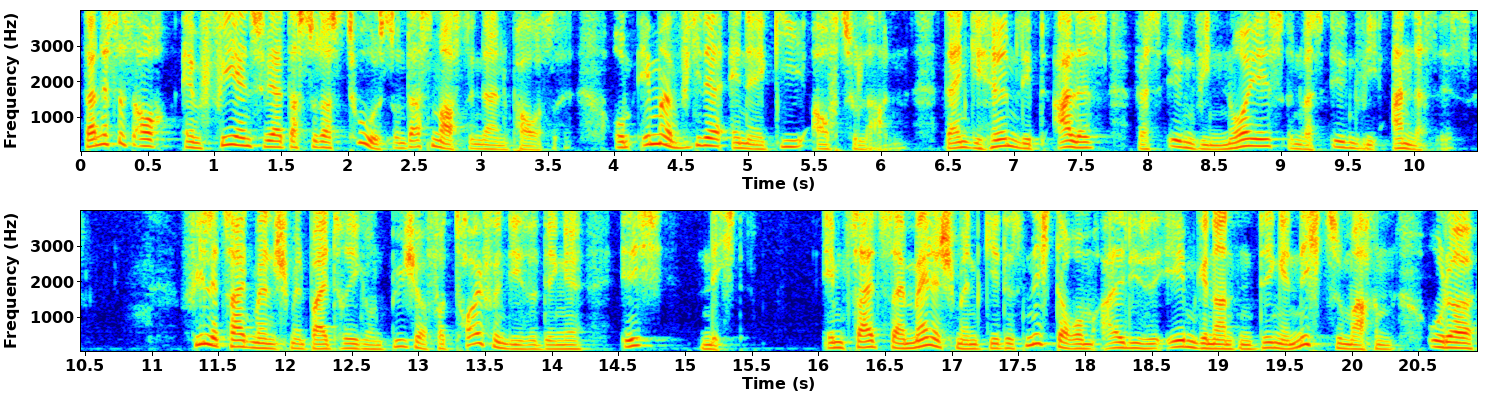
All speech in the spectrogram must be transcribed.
dann ist es auch empfehlenswert, dass du das tust und das machst in deiner Pause, um immer wieder Energie aufzuladen. Dein Gehirn liebt alles, was irgendwie neu ist und was irgendwie anders ist. Viele Zeitmanagement-Beiträge und Bücher verteufeln diese Dinge, ich nicht. Im Zeitstyle-Management geht es nicht darum, all diese eben genannten Dinge nicht zu machen oder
